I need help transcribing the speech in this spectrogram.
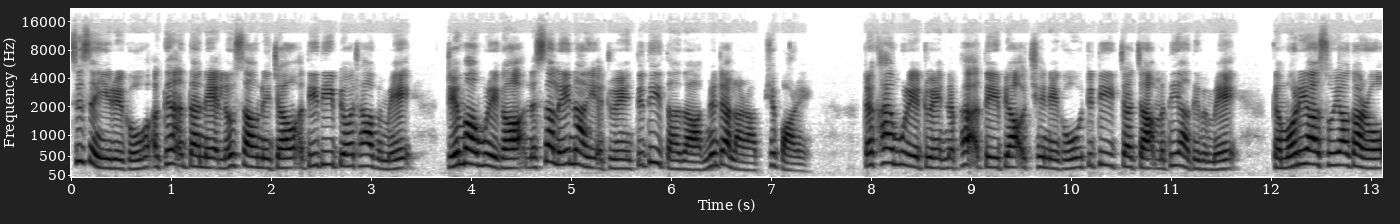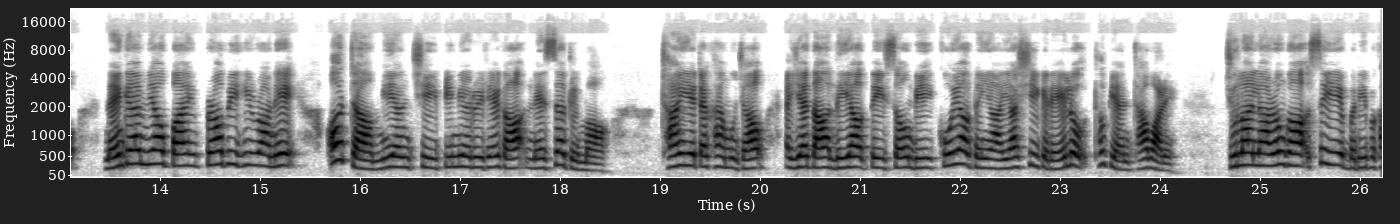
စစ်စင်ရေးတွေကိုအကန့်အသတ်နဲ့လှုပ်ဆောင်နေကြောင်းအသီးသီးပြောထားပေမဲ့ဒင်းမာမှုတွေက24နာရီအတွင်းတိတိသားသားမြင့်တက်လာတာဖြစ်ပါတယ်။တက်ခိုက်မှုတွေအတွင်းနှစ်ဖက်အသေးပြောက်အခြေအနေကိုတိတိကျကျမသိရသေးပေမဲ့ကမ္ဘောဒီးယားအစိုးရကတော့နိုင်ငံမြောက်ပိုင်းပရော်ဘီဟီရာနဲ့အော့တာမီယန်ချီပြည်နယ်တွေထဲကနေဆက်တွေမှာထိုင်းရဲ့တက်ခတ်မှုကြောင့်အရက်သား၄ယောက်သေဆုံးပြီး၉ယောက်ဒဏ်ရာရရှိခဲ့တယ်လို့ထုတ်ပြန်ထားပါတယ်။ဇူလိုင်လတုန်းကစစ်ရေးပဋိပက္ခ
